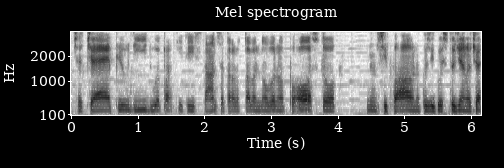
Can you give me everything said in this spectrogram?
se c'è più di due partite di distanza tra l'ottavo e il nono posto, non si fa una cosa di questo genere, cioè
